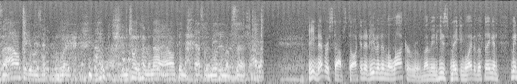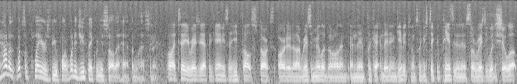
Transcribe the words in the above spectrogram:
so I don't think it was what, between him and I, I don't think that's what made him upset. He never stops talking it, even in the locker room. I mean, he's making light of the thing. And, I mean, how does, what's a player's viewpoint? What did you think when you saw that happen last night? Well, I tell you, Reggie, after the game, he said he thought Starks ordered uh, Reggie Miller doll, and, and, then and they didn't give it to him so he can stick the pins in it so Reggie wouldn't show up.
